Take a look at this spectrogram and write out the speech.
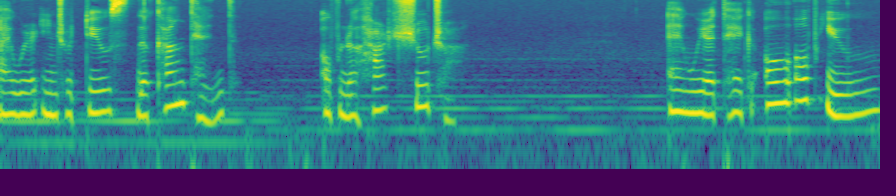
I will introduce the content of the Heart Sutra and will take all of you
